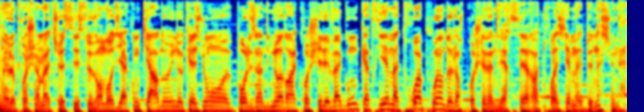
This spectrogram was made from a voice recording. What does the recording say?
Le prochain match, c'est ce vendredi à Concarneau. Une occasion pour les Indinois de raccrocher les wagons. Quatrième à trois points de leur prochain adversaire, troisième de national.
